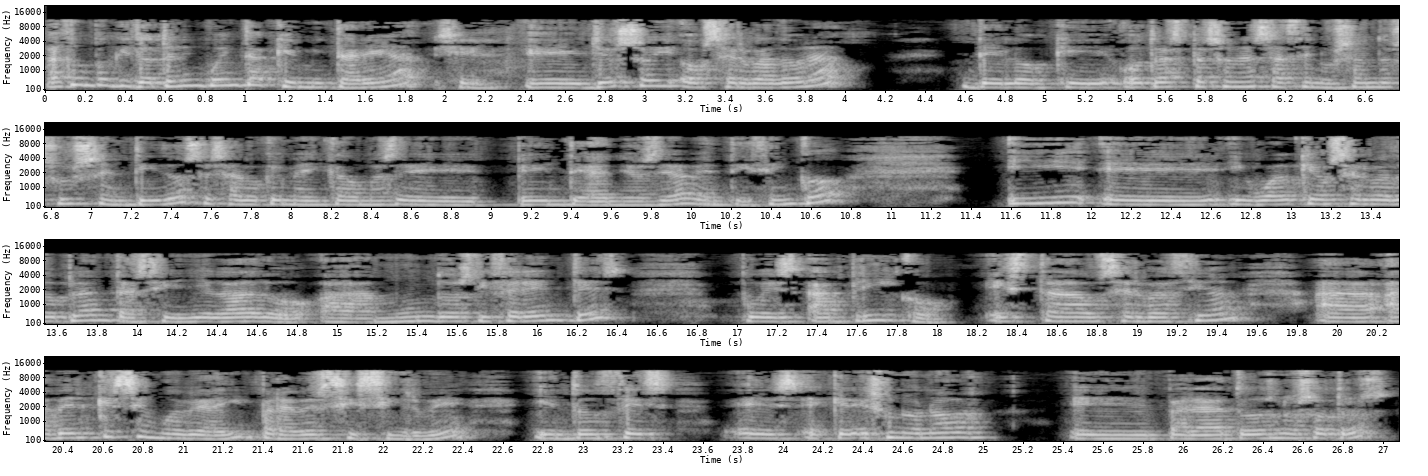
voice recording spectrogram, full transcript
Haz un poquito, ten en cuenta que mi tarea, eh, yo soy observadora de lo que otras personas hacen usando sus sentidos, es a lo que me he dedicado más de 20 años ya, 25, y eh, igual que he observado plantas y he llegado a mundos diferentes, pues aplico esta observación a, ver qué se mueve ahí para ver si sirve. Y entonces es, es un honor eh, para todos nosotros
